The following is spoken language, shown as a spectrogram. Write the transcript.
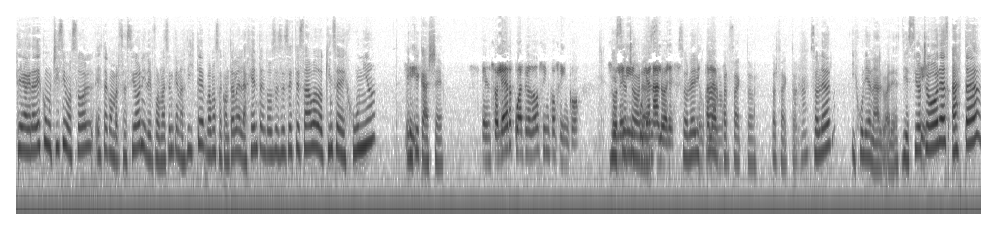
te agradezco muchísimo, Sol, esta conversación y la información que nos diste. Vamos a contarle a la gente. Entonces, es este sábado 15 de junio. ¿En Sí. qué calle? En Soler 4255. Soler y 18 horas. Julián Álvarez. Soler y en ah, Palermo. perfecto, perfecto. Soler y Julián Álvarez. 18 Sí. horas hasta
